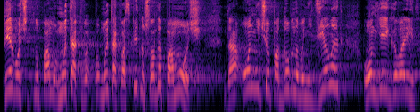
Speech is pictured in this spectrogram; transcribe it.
В первую очередь, ну, пом- мы, так, мы так воспитаны, что надо помочь. Да? Он ничего подобного не делает, он ей говорит,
